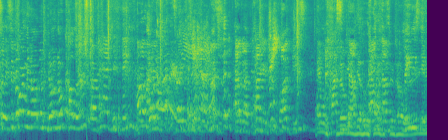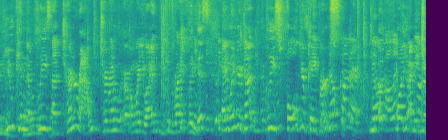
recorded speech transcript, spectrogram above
so it's important we know no no colors. Um, I had to think. Oh, thank you very much. I have a package just bought these, and we'll pass them down. Now, um, ladies, if you can uh, please uh, turn around, turn around on where you are, and you can write like this. And when you're done, please fold your papers. No color. No Uh, color. Well, you- I mean, you,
